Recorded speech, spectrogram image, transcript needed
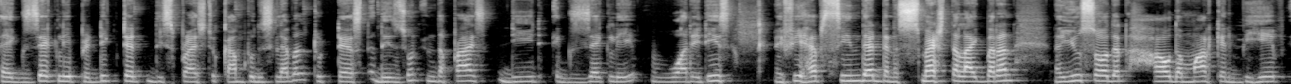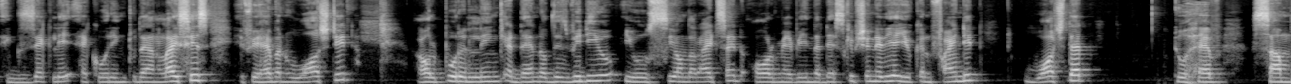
exactly predicted this price to come to this level to test this zone and the price did exactly what it is if you have seen that then smash the like button now you saw that how the market behaved exactly according to the analysis if you haven't watched it I'll put a link at the end of this video. You will see on the right side or maybe in the description area. You can find it. Watch that to have some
